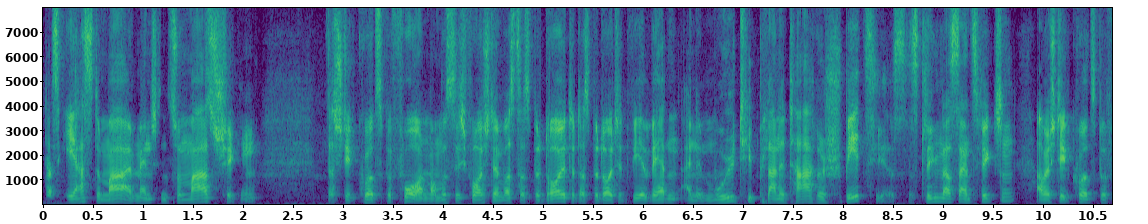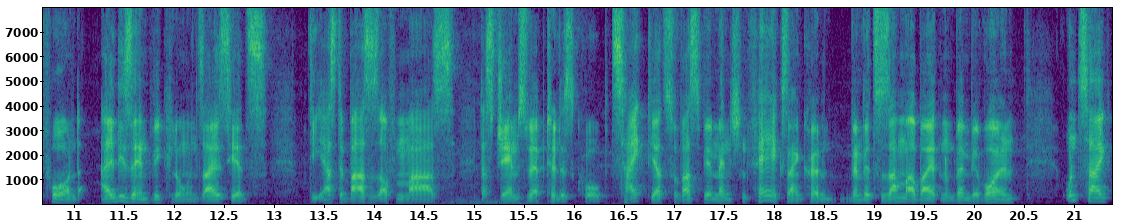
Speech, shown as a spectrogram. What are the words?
das erste Mal Menschen zum Mars schicken. Das steht kurz bevor und man muss sich vorstellen, was das bedeutet. Das bedeutet, wir werden eine multiplanetare Spezies. Das klingt nach Science Fiction, aber steht kurz bevor. Und all diese Entwicklungen, sei es jetzt die erste Basis auf dem Mars, das James Webb Teleskop, zeigt ja, zu was wir Menschen fähig sein können, wenn wir zusammenarbeiten und wenn wir wollen. Und zeigt,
